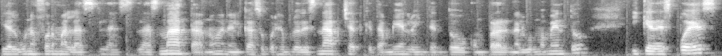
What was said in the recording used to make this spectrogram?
y de alguna forma las, las, mata, ¿no? En el caso, por ejemplo, de Snapchat, que también lo intentó comprar en algún momento y que después,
